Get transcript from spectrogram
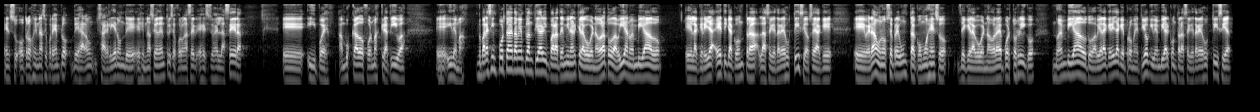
en sus otros gimnasios, por ejemplo, dejaron, salieron del gimnasio adentro y se fueron a hacer ejercicios en la acera. Eh, y pues han buscado formas creativas eh, y demás. Me parece importante también plantear, y para terminar, que la gobernadora todavía no ha enviado la querella ética contra la secretaria de Justicia. O sea que, ¿verdad? Uno se pregunta cómo es eso de que la gobernadora de Puerto Rico no ha enviado todavía la querella que prometió que iba a enviar contra la Secretaría de Justicia.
